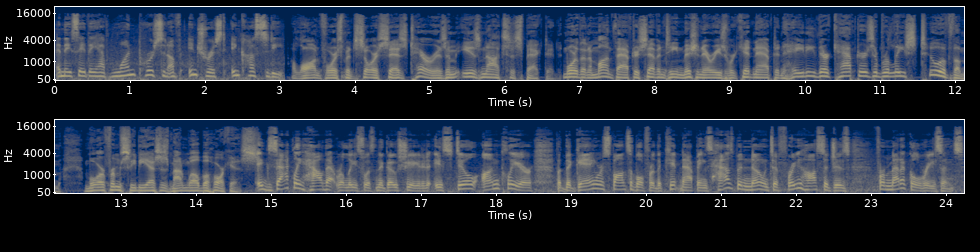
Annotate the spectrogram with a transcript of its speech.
and they say they have one person of interest in custody. A law enforcement source says terrorism is not suspected. More than a month after 17 missionaries were kidnapped in Haiti, their captors have released two of them. More from CBS's Manuel Bojorquez. Exactly how that release was negotiated is still unclear, but the gang responsible for the kidnappings has been known to free hostages for medical reasons.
